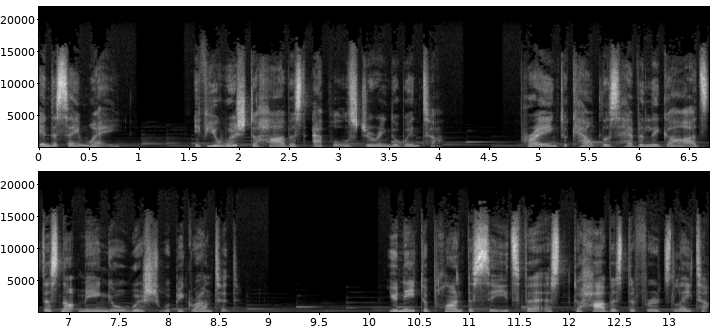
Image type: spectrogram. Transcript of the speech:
In the same way, if you wish to harvest apples during the winter, praying to countless heavenly gods does not mean your wish would be granted. You need to plant the seeds first to harvest the fruits later.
